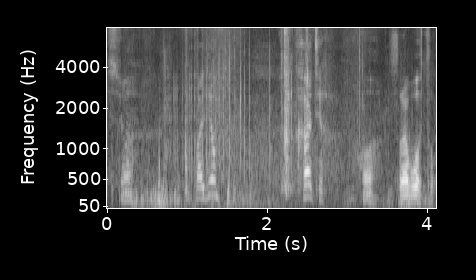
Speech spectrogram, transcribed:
Все. Пойдем к хате. О, сработал.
